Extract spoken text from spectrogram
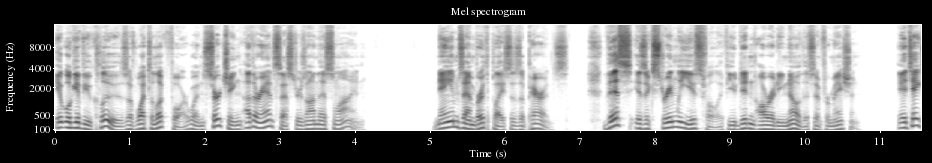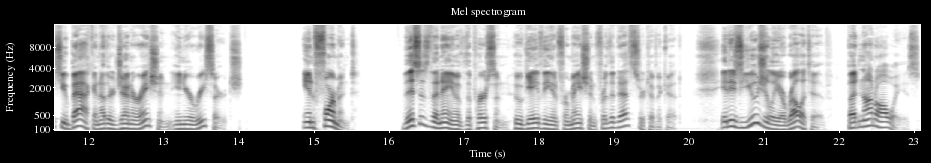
It will give you clues of what to look for when searching other ancestors on this line. Names and birthplaces of parents. This is extremely useful if you didn't already know this information. It takes you back another generation in your research. Informant. This is the name of the person who gave the information for the death certificate. It is usually a relative, but not always.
